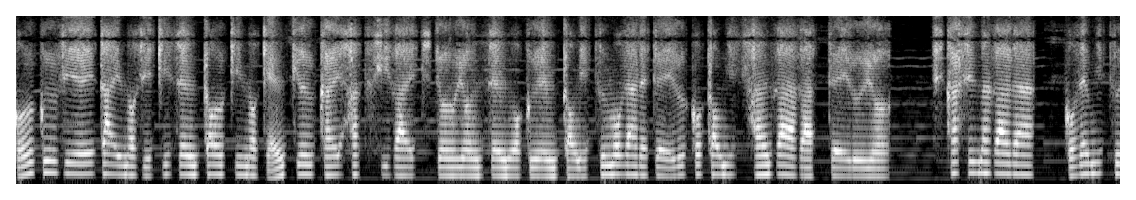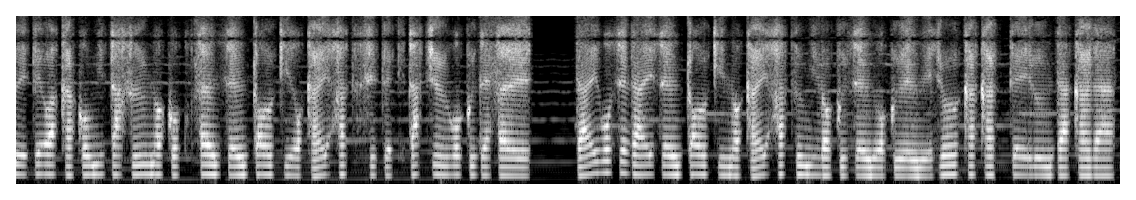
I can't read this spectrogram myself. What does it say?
航空自衛隊の次期戦闘機の研究開発費が1兆4000億円と見積もられていることに批判が上がっているよ。しかしながら、これについては過去に多数の国産戦闘機を開発してきた中国でさえ、第5世代戦闘機の開発に6000億円以上かかっているんだから、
